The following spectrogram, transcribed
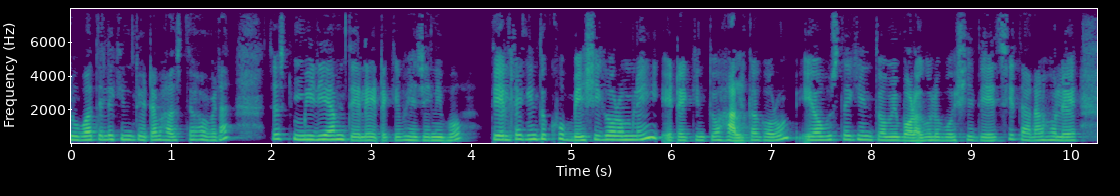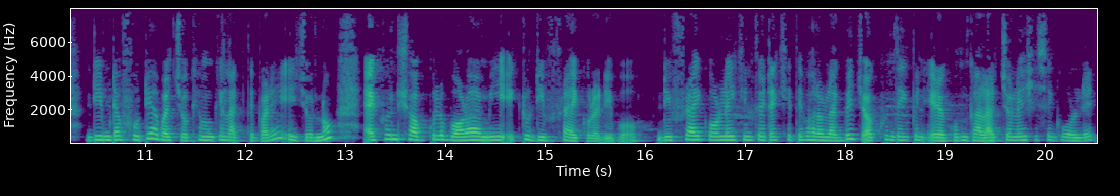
ডোবা তেলে কিন্তু এটা ভাজতে হবে না। জাস্ট মিডিয়াম তেলে এটাকে ভেজে নিব। তেলটা কিন্তু খুব বেশি গরম নেই, এটা কিন্তু হালকা গরম। এই অবস্থায় কিন্তু আমি বড়াগুলো বসিয়ে দিয়েছি, তা না হলে ডিমটা ফুটে আবার চোখে মুখে লাগতে পারে, এই জন্য। এখন সবগুলো বড়া আমি একটু ডিপ ফ্রাই করে নিব। ডিপ ফ্রাই করলেই কিন্তু এটা খেতে ভালো লাগবে। যখন দেখবেন এরকম কালার চলে এসেছে গোল্ডেন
